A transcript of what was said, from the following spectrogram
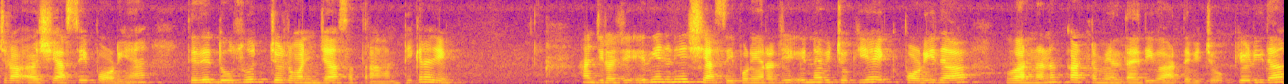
86 ਪੌੜੀਆਂ ਤੇ ਇਹਦੇ 254 ਸਤਰਾਂ ਹਨ, ਠੀਕ ਹੈ ਜੀ? ਹਾਂਜੀ ਰਾਜੇ, ਇਹਦੀਆਂ ਜਿਹੜੀਆਂ 86 ਪੌੜੀਆਂ ਰਾਜੇ, ਇਹਨਾਂ ਵਿੱਚੋਂ ਕੀ ਹੈ? ਇੱਕ ਪੌੜੀ ਦਾ ਵਰਣਨ ਘੱਟ ਮਿਲਦਾ ਇਹਦੀ ਵਾਰ ਦੇ ਵਿੱਚੋਂ। ਕਿਹੜੀ ਦਾ?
